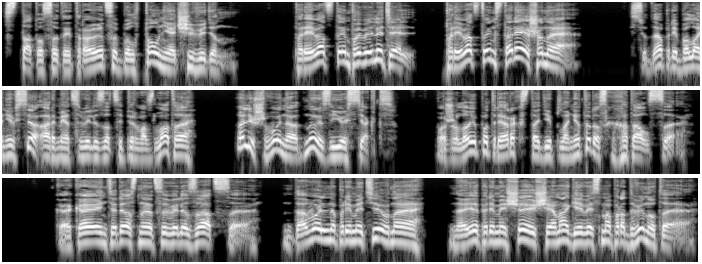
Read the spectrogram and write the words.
Статус этой троицы был вполне очевиден. «Приветствуем, повелитель! Приветствуем, старейшины!» Сюда прибыла не вся армия цивилизации Первозлата, а лишь воины одной из её сект. Пожилой патриарх стадии планеты расхохотался. «Какая интересная цивилизация. Довольно примитивная, но её перемещающая магия весьма продвинутая.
